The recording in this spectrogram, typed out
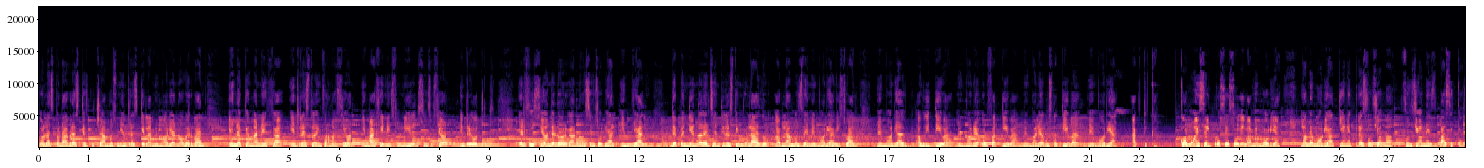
o las palabras que escuchamos, mientras que la memoria no verbal es la que maneja el resto de información, imágenes, sonidos, sensación, entre otros. El fusión del órgano sensorial empleado Dependiendo del sentido estimulado, hablamos de memoria visual, memoria auditiva, memoria olfativa, memoria gustativa, memoria áctica. ¿Cómo es el proceso de la memoria? La memoria tiene tres funciones básicas.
